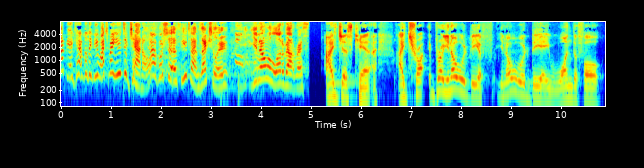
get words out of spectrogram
happy. I can't believe you watch my YouTube channel. Yeah, I've watched it a few times actually. Oh y- You know a lot about wrestling. I just can't. I, I try, bro. You know, what would be a. You know, what would be a wonderful.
